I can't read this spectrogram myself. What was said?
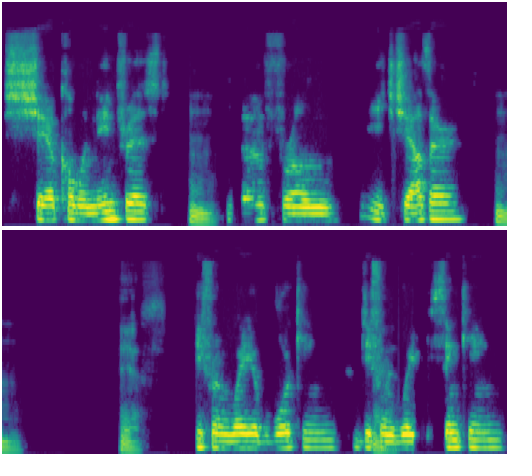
share common interest, Mm. learn from each other, Mm. Yes. different way of working, different way of thinking.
